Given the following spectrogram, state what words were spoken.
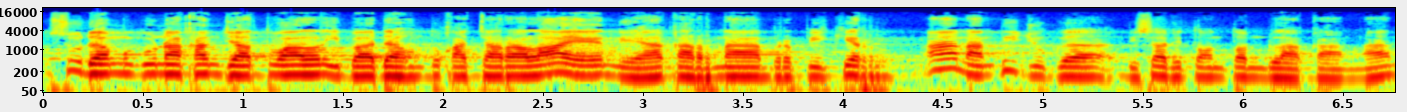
sudah menggunakan jadwal ibadah untuk acara lain ya karena berpikir ah nanti juga bisa ditonton belakangan.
